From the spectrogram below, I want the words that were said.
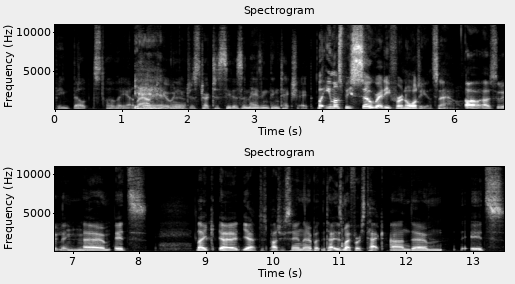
being built slowly around Yeah, you, and yeah. you just start to see this amazing thing take shape. But you must be so ready for an audience now. Oh, absolutely. Mm-hmm. Um, it's like, uh, yeah, just Patrick saying there about the tech. This is my first tech, and um, it's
